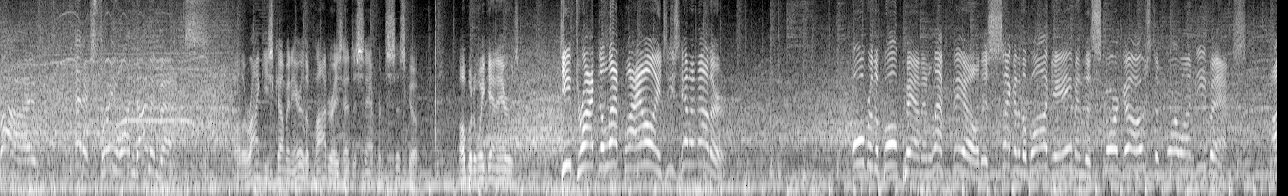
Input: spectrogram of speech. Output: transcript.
five. And it's 3-1 Diamondbacks. Well, the Rockies come in here. The Padres head to San Francisco. Open weekend here is Deep drive to left by Owings. He's hit another. Over the bullpen in left field. His second of the ball game, and the score goes to 4-1 D-backs. A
